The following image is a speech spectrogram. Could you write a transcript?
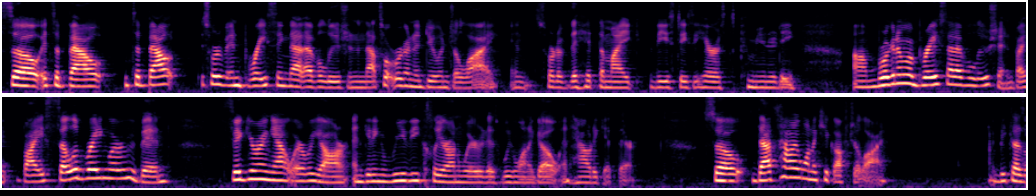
So it's about it's about sort of embracing that evolution, and that's what we're going to do in July in sort of the hit the mic, the Stacey Harris community. Um, we're going to embrace that evolution by by celebrating where we've been, figuring out where we are, and getting really clear on where it is we want to go and how to get there. So that's how I want to kick off July because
